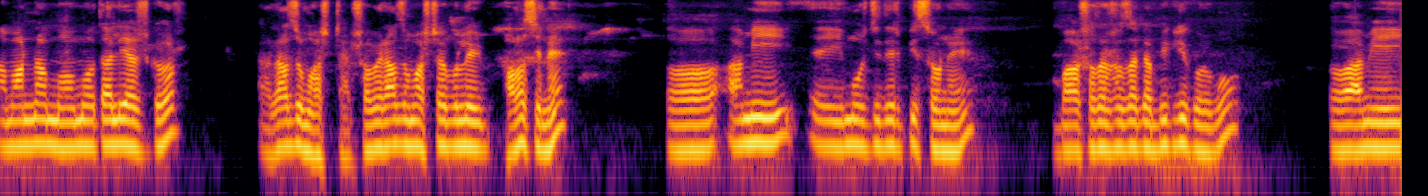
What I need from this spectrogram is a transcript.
আমার নাম মোহাম্মদ আলী আসগর রাজু মাস্টার। সবাই রাজু মাস্টার বলে ভালো চিনে। তো আমি এই মসজিদের পিছনে বা শতাংশ জায়গা বিক্রি করব। তো আমি এই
